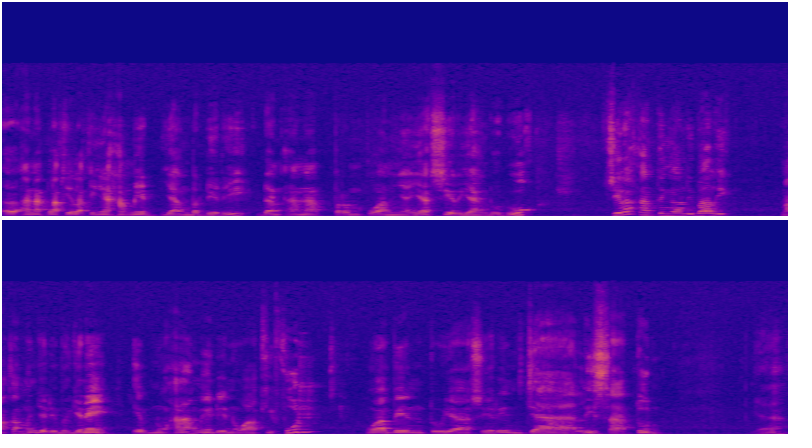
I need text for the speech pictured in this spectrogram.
eh, anak laki-lakinya Hamid yang berdiri dan anak perempuannya Yasir yang duduk? Silahkan tinggal dibalik maka menjadi begini Ibnu Hamidin wakifun wa bintu Yasirin jalisatun. Ya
